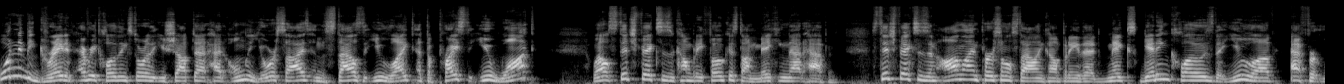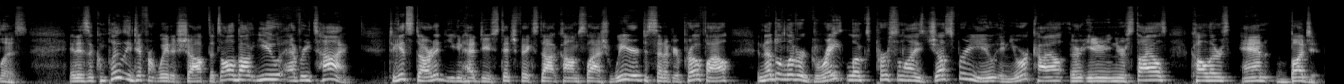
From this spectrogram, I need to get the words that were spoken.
Wouldn't it be great if every clothing store that you shopped at had only your size and the styles that you liked at the price that you want? Well, Stitch Fix is a company focused on making that happen. Stitch Fix is an online personal styling company that makes getting clothes that you love effortless. It is a completely different way to shop that's all about you every time. To get started, you can head to stitchfix.com slash weird to set up your profile, and they'll deliver great looks personalized just for you in your, in your styles, colors, and budget.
